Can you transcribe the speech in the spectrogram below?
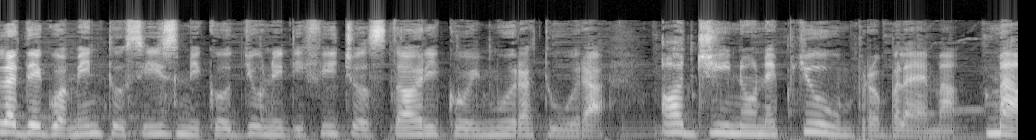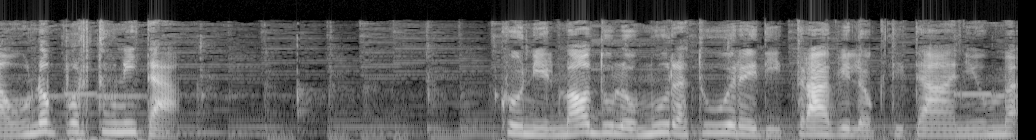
L'adeguamento sismico di un edificio storico in muratura oggi non è più un problema, ma un'opportunità. Con il modulo murature di Traviloc Titanium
